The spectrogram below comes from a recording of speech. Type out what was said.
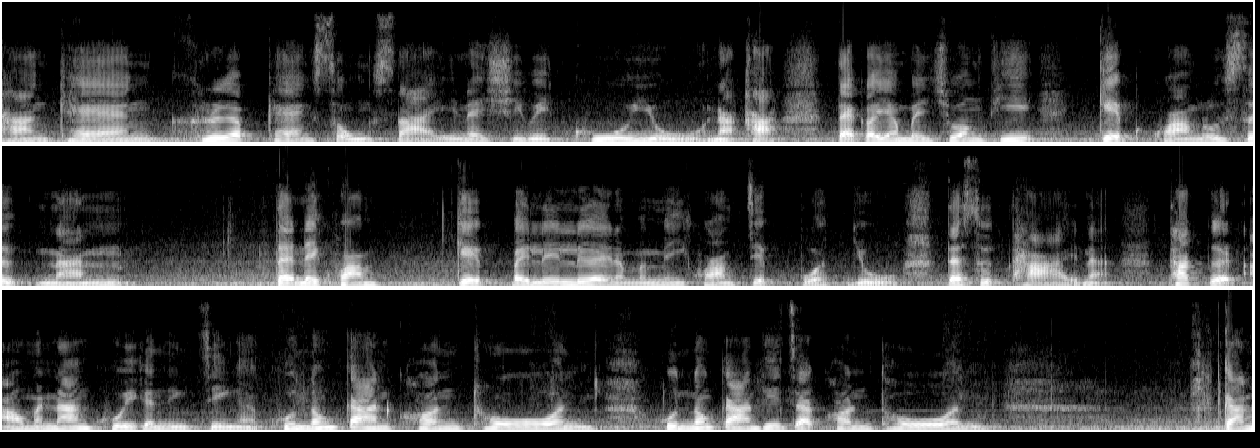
ค้างแคงเคลือบแคงสงสัยในชีวิตคู่อยู่นะคะ แต่ก็ยังเป็นช่วงที่เก็บความรู้สึกนั้น แต่ในความเก็บไปเรื่อยๆนะมันมีความเจ็บปวดอยู่ แต่สุดท้ายน่ะถ้าเกิดเอามานั่งคุยกันจริงๆอะคุณต้องการคอนโทรลคุณต้องการที่จะคอนโทรลการ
